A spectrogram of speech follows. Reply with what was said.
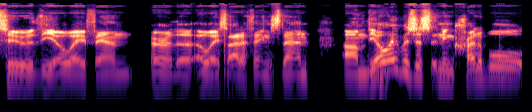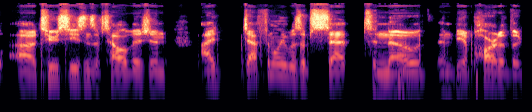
to the OA fan or the OA side of things then. Um, the OA was just an incredible uh, two seasons of television. I definitely was upset to know and be a part of the,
